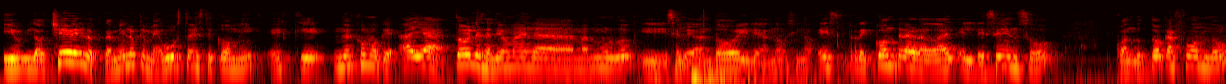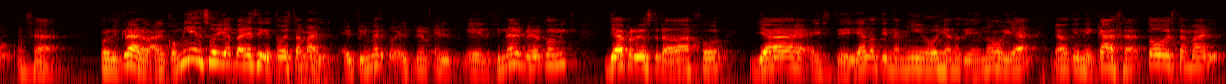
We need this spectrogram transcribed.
Y lo chévere, lo, también lo que me gusta de este cómic es que no es como que, ah, ya, todo le salió mal a Matt Murdock y se levantó y le ganó, sino es recontra gradual el descenso cuando toca fondo, o sea, porque claro, al comienzo ya parece que todo está mal. El primer el, el, el final del primer cómic ya perdió su trabajo, ya este ya no tiene amigos, ya no tiene novia, ya no tiene casa, todo está mal.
